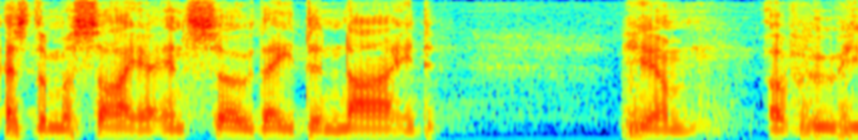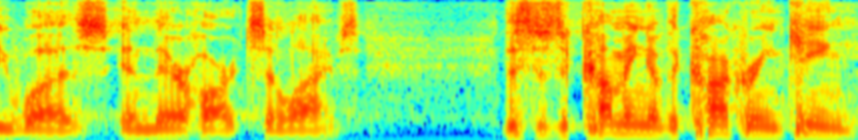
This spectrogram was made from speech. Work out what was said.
as the Messiah. And so they denied him of who he was in their hearts and lives. This is the coming of the conquering king.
